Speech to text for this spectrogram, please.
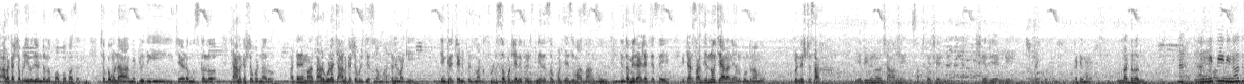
చాలా కష్టపడి ఈరోజు ఎండలో బాబా బాసర్ చెప్పకుండా మెట్లు దిగి చేయడం ముసుకల్లో చాలా కష్టపడినారు. అట్టనే మా సార్ కూడా చాలా కష్టపడి చేస్తున్నాం అట్టనే మాకు ఎంకరేజ్ చేయండి ఫ్రెండ్స్ మాకు ఫుల్ సపోర్ట్ చేయండి ఫ్రెండ్స్ మీరు సపోర్ట్ చేసి మా సాంగ్స్ ఇంత మీరు హైలైట్ చేస్తే ఇట్లాంటి సాంగ్స్ ఎన్నో చేయాలని అనుకుంటున్నాము. ఇప్పుడు నెక్స్ట్ సాంగ్. ఏపీ వినోద్ ఛానల్ని సబ్స్క్రైబ్ చేయండి షేర్ చేయండి లైక్ కొట్టండి. గట్టిగా మన లడ్డు రది ఏపీ వినోద్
